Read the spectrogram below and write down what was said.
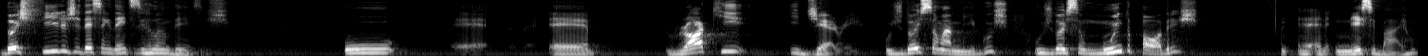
Dois filhos de descendentes irlandeses. O é, é, Rocky e Jerry. Os dois são amigos, os dois são muito pobres é, é nesse bairro.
